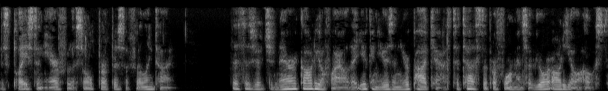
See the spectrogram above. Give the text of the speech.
is placed in here for the sole purpose of filling time. This is your generic audio file that you can use in your podcast to test the performance of your audio host.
